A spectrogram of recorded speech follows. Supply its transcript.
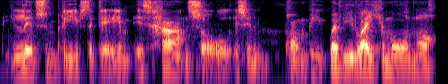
He lives and breathes the game. His heart and soul is in Pompey. Whether you like him or not,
